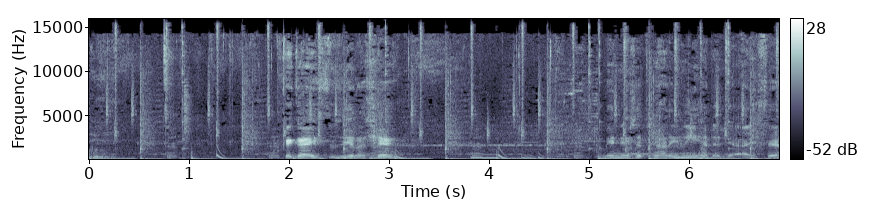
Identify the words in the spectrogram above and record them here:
Hmm. Okay guys, itu saya nak share. Menu tengah hari ni ada teh ais ya.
